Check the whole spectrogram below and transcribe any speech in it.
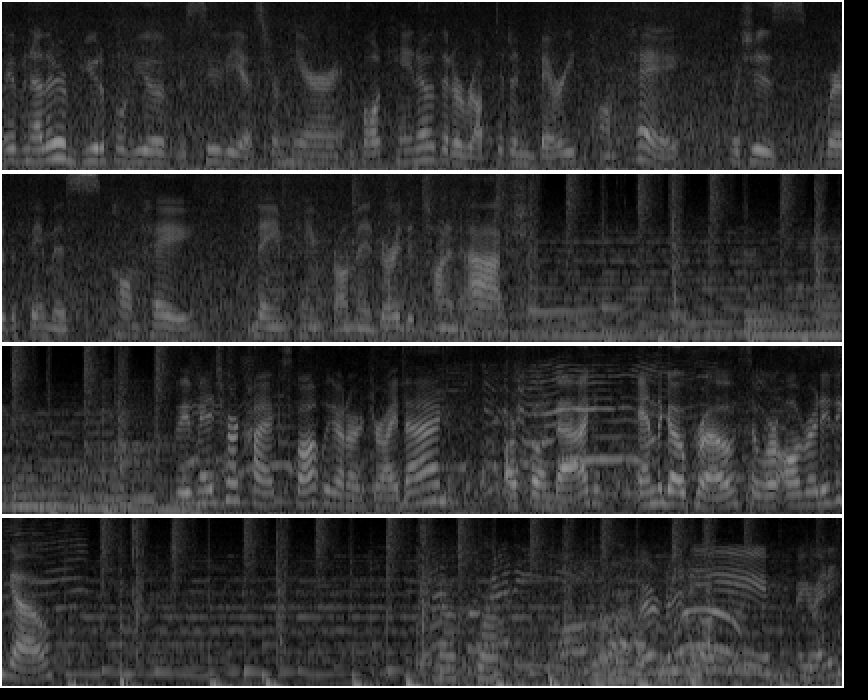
We have another beautiful view of Vesuvius from here. It's a volcano that erupted and buried Pompeii, which is where the famous Pompeii name came from. It buried the town in ash. We've made it to our kayak spot. We got our dry bag, our phone bag, and the GoPro, so we're all ready to go. We're ready! Are you ready?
